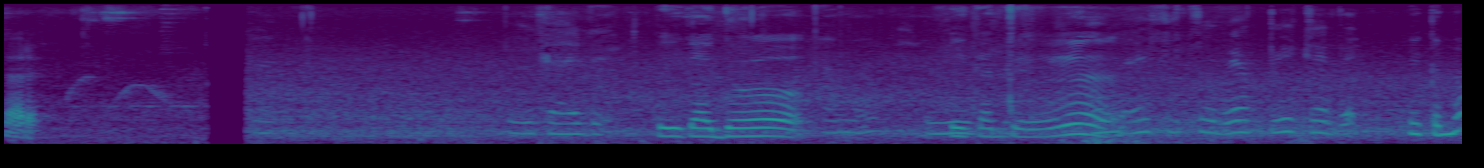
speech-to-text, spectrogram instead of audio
సరే. పీకాది. పీకాది. పీకద్దా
